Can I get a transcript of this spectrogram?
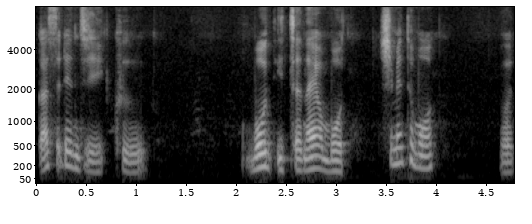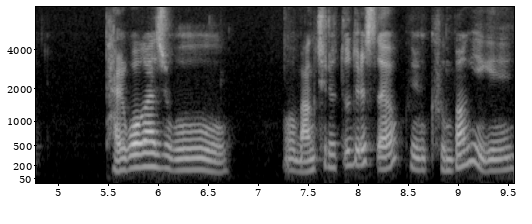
가스렌지 그 못 있잖아요. 못 시멘트 못 달궈가지고 어, 망치로 두드렸어요. 그럼 금방 이게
